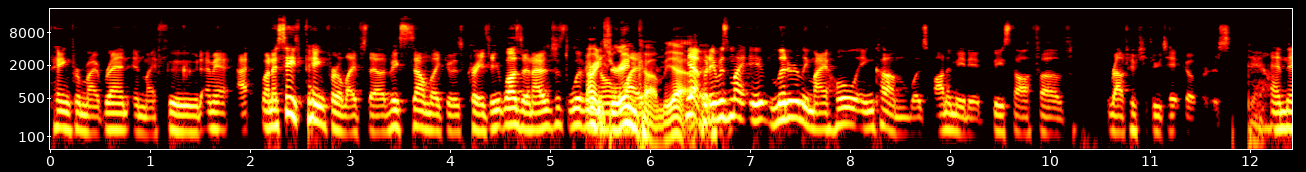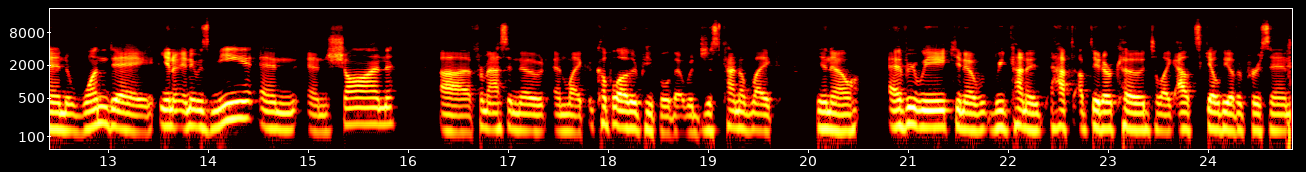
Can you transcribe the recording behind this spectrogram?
paying for my rent and my food. I mean, I, when I say paying for a lifestyle, it makes it sound like it was crazy. It wasn't. I was just living. it's your life. income, yeah, yeah. But it was my, it, literally, my whole income was automated based off of Route 53 takeovers. Damn. And then one day, you know, and it was me and and Sean uh, from Assetnote and like a couple other people that would just kind of like, you know, every week, you know, we kind of have to update our code to like outscale the other person.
